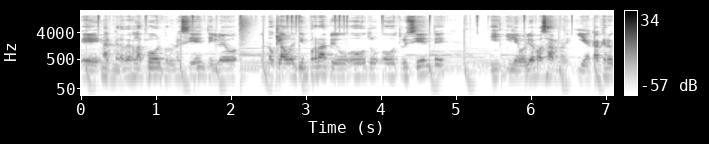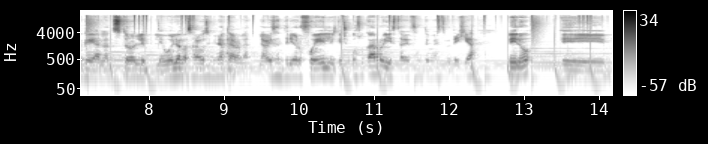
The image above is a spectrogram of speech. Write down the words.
eh, al perder la pole por un accidente y luego no clavó el tiempo rápido o otro, otro incidente y, le volvió a pasar, ¿no? Y acá creo que a Lance Stroll le, vuelve a pasar algo similar. Claro, la, vez anterior fue él el que chocó su carro y esta vez fue un tema de estrategia, pero eh,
